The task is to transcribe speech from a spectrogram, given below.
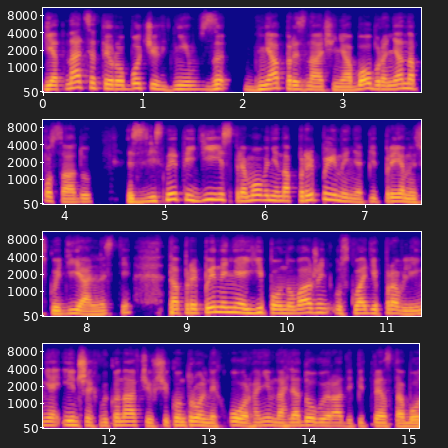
15 робочих днів з дня призначення або обрання на посаду здійснити дії, спрямовані на припинення підприємницької діяльності та припинення її повноважень у складі правління інших виконавчих чи контрольних органів наглядової ради підприємства або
